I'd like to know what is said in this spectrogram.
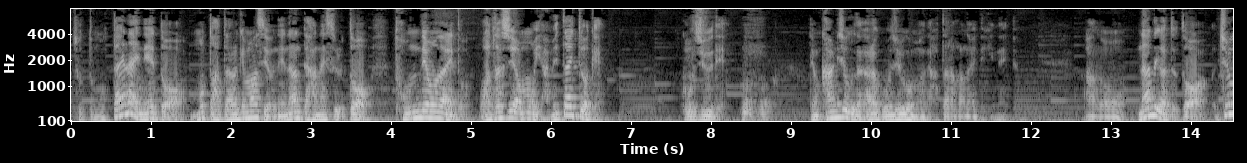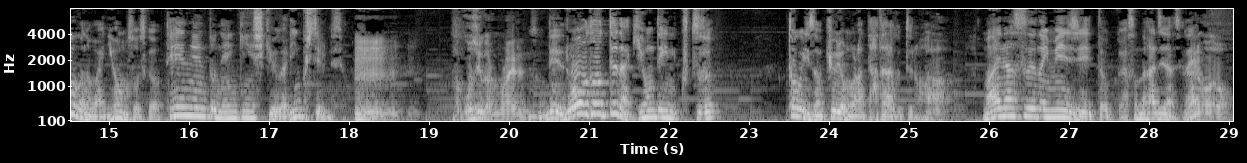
ちょっともったいないねと、もっと働けますよね、なんて話すると、とんでもないと。私はもう辞めたいってわけ。50で。ほうほでも管理職だから55まで働かないといけないと。あの、なんでかというと、中国の場合、日本もそうですけど、定年と年金支給がリンクしてるんですよ。う。うんうんうんうん。あ、50からもらえるんですか？で、労働っていうのは基本的に苦痛。特にその給料もらって働くっていうのは、あマイナスのイメージとか、そんな感じなんですあ、なるよね。ほど。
